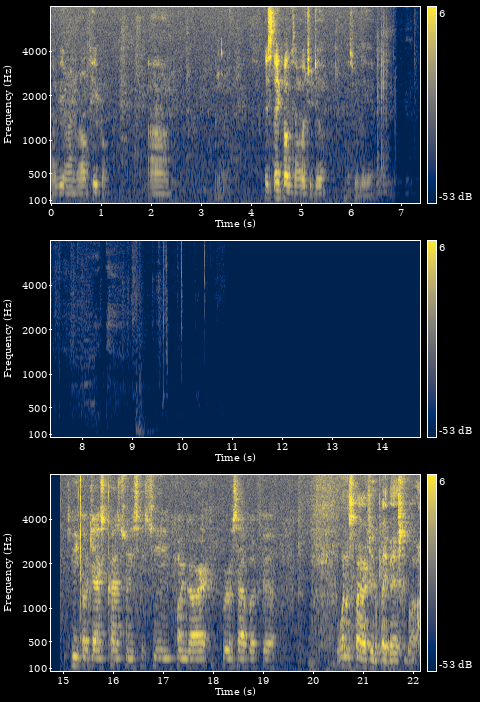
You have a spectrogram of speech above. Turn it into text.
Don't be around the wrong people. Um, just stay focused on what you do. That's really it. Man. Nico Jackson, class 2016, point guard, Riverside Brookfield. What inspired you to play basketball?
